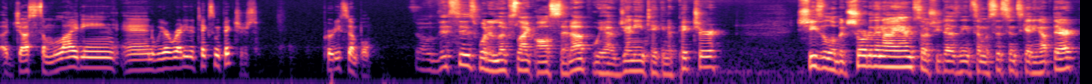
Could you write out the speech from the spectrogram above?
adjust some lighting, and we are ready to take some pictures. Pretty simple. So this is what it looks like all set up. We have Jenny taking a picture. She's a little bit shorter than I am, so she does need some assistance getting up there.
